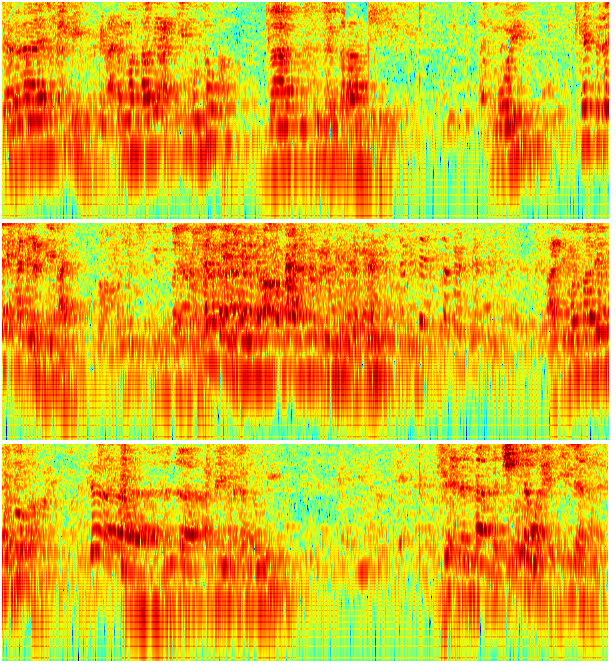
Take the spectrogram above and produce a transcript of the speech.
لا لا هادشي المصادر عندي موثوقه ما ما على المهم كانت ديال الاعتقال ما ما عندي مصادر موثوقه هذا عبيد القنوبي فعلا ما ما تشتى واحد الا أنا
